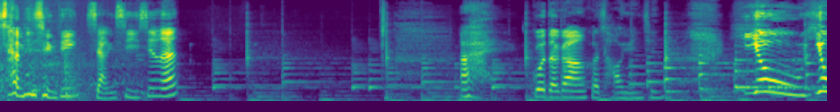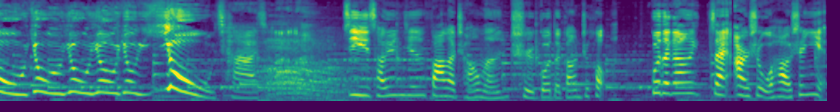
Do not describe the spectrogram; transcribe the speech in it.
下面请听详细新闻。哎，郭德纲和曹云金。又又又又又又又掐起来了。继曹云金发了长文斥郭德纲之后，郭德纲在二十五号深夜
